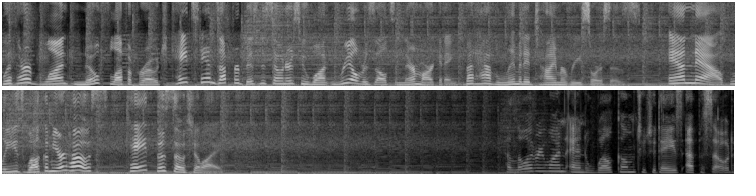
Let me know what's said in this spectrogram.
With her blunt, no fluff approach, Kate stands up for business owners who want real results in their marketing but have limited time or resources. And now, please welcome your host, Kate the Socialite. Hello, everyone, and welcome to today's episode.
